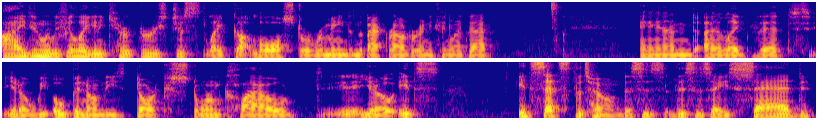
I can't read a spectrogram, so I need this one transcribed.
I didn't really feel like any characters just like got lost or remained in the background or anything like that. And I like that, you know, we open on these dark storm cloud, you know, it's it sets the tone. This is this is a sad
